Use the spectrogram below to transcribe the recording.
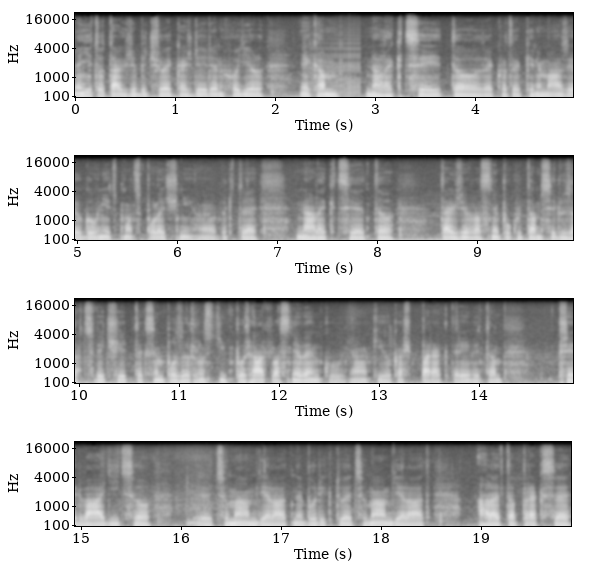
není to tak, že by člověk každý den chodil někam na lekci, to jako taky nemá s jogou nic moc společného, jo, protože na lekci je to takže vlastně pokud tam si jdu zacvičit, tak jsem pozorností pořád vlastně venku, nějakého kašpara, který mi tam předvádí, co, co mám dělat, nebo diktuje, co mám dělat, ale ta praxe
